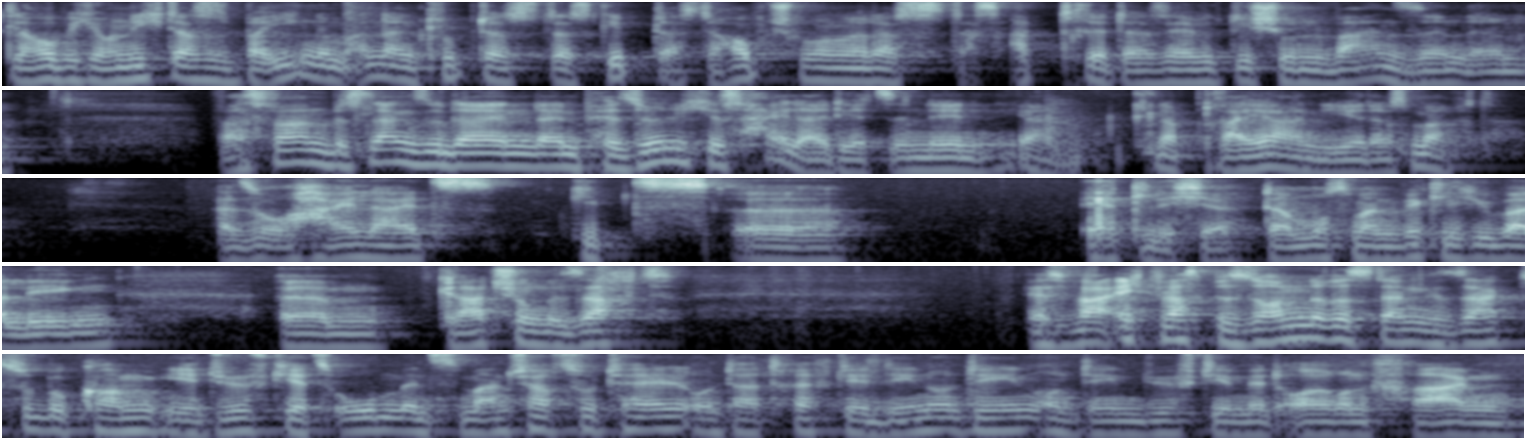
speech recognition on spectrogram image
Glaube ich auch nicht, dass es bei irgendeinem anderen Club das, das gibt, dass der Hauptsponsor das, das abtritt. Das ist ja wirklich schon Wahnsinn. Ähm, was war denn bislang so dein, dein persönliches Highlight jetzt in den ja, knapp drei Jahren, die ihr das macht? Also Highlights gibt's äh, etliche. Da muss man wirklich überlegen. Ähm, Gerade schon gesagt, es war echt was Besonderes, dann gesagt zu bekommen, ihr dürft jetzt oben ins Mannschaftshotel und da trefft ihr den und den und den dürft ihr mit euren Fragen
